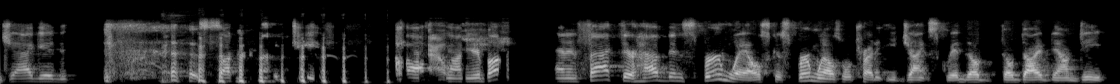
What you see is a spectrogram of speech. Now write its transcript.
jagged suckers with teeth clasping Ouch. onto your body. And in fact, there have been sperm whales because sperm whales will try to eat giant squid. They'll they'll dive down deep.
